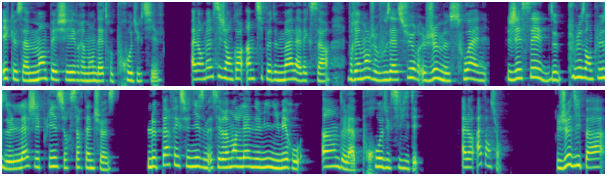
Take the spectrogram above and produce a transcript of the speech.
et que ça m'empêchait vraiment d'être productive. Alors même si j'ai encore un petit peu de mal avec ça, vraiment je vous assure, je me soigne. J'essaie de plus en plus de lâcher prise sur certaines choses. Le perfectionnisme, c'est vraiment l'ennemi numéro un de la productivité. Alors attention, je dis pas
